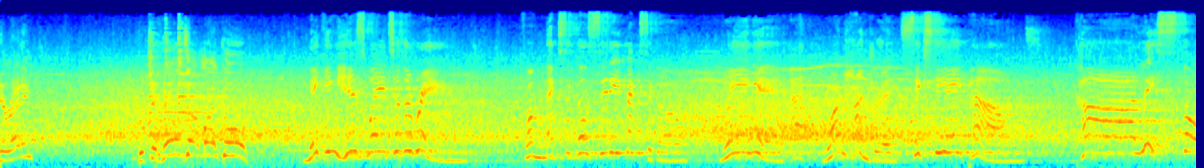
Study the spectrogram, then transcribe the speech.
You ready? Put your hands up, Michael. Making his way to the ring from Mexico City, Mexico, weighing in at 168 pounds, Kalisto.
